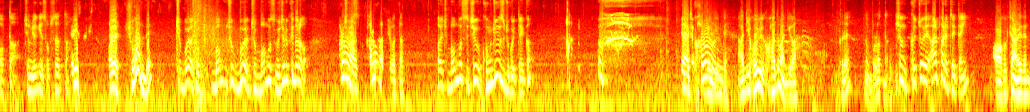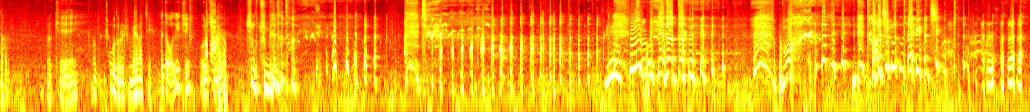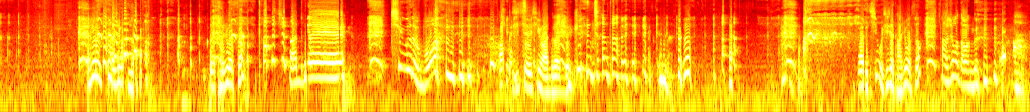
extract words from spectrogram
없다. 지금 여기에서 없어졌다. 여기 있어 여기 있어 어야 죽었는데? 저 뭐야 저 맘, 저 뭐야 저 맘모스 왜 저렇게 날아가? 카로나 카로나 죽었다 아니 저 맘모스 지금 공중에서 죽어 있다니까? 야 저 카로나 여기인데. 아, 니 거기 가두면 니가. 그래? 난 몰랐다. 형 그쪽에 알파 랩터 있다잉? 어, 걱정 안 해도 된다. 오케이. 형, 친구들을 준비해놨지. 일단 어디 있지? 우리 친구 친구 준비해놨다며. 준비해놨다며. 뭐? 하는데? 다 죽는다 이가 친구. 다 죽었나? 그래 다 죽었어? 안 돼 친구는 뭐 하는데? 아 진짜 열심히 만들었는데 괜찮다며. 아 친구 진짜 다 죽었어? 다 죽었다 방금. 아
